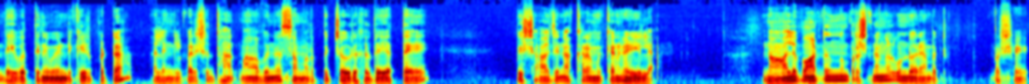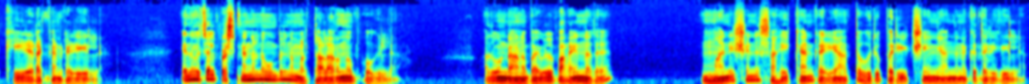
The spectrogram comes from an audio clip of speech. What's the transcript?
ദൈവത്തിന് വേണ്ടി കീഴ്പ്പെട്ട അല്ലെങ്കിൽ പരിശുദ്ധാത്മാവിന് സമർപ്പിച്ച ഒരു ഹൃദയത്തെ പിശാചിന് ആക്രമിക്കാൻ കഴിയില്ല. നാല് പാട്ടിൽ നിന്നും പ്രശ്നങ്ങൾ കൊണ്ടുവരാൻ പറ്റും. പക്ഷേ കീഴടക്കാൻ കഴിയില്ല. എന്ന് വെച്ചാൽ പ്രശ്നങ്ങളുടെ മുമ്പിൽ നമ്മൾ തളർന്നു പോകില്ല. അതുകൊണ്ടാണ് ബൈബിൾ പറയുന്നത് മനുഷ്യന് സഹിക്കാൻ കഴിയാത്ത ഒരു പരീക്ഷയും ഞാൻ നിനക്ക് തരികയില്ല.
